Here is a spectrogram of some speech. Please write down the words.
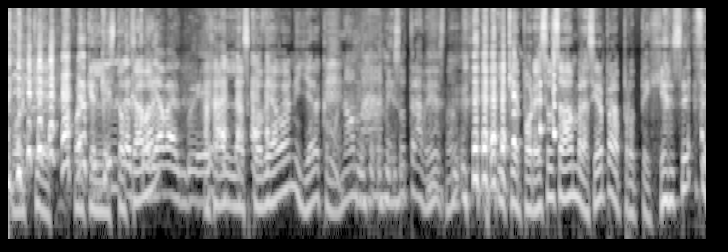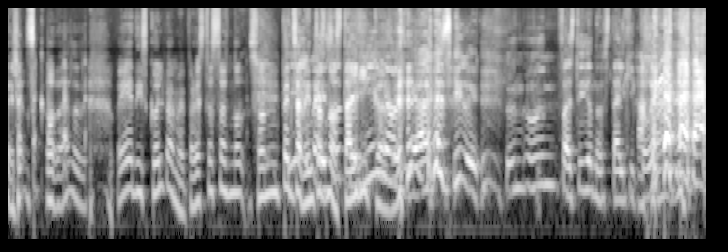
Porque, porque les las tocaba. codeaban, güey. Ajá, las codeaban y ya era como, no mames, otra vez, ¿no? Y que por eso usaban brasier para protegerse de los codazos. Güey, discúlpame, pero estos son, son pensamientos Sí, güey, son de nostálgicos. niños, güey. Sí, güey. Un, un fastidio nostálgico, güey. Ajá.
